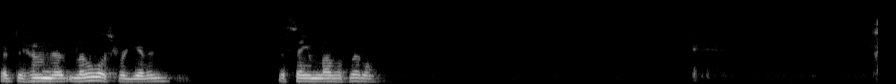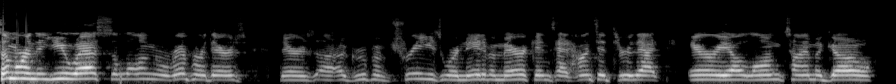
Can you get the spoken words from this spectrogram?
but to whom the little is forgiven, the same love with little. Somewhere in the U.S., along a river, there's there's a group of trees where Native Americans had hunted through that area a long time ago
